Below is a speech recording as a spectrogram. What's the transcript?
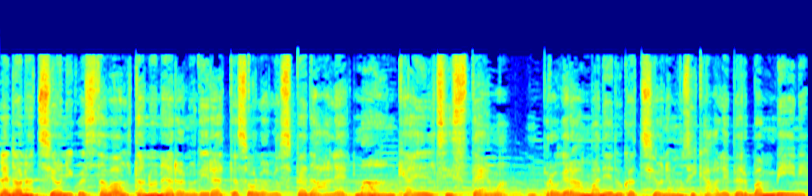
Le donazioni questa volta non erano dirette solo all'ospedale, ma anche a El Sistema, un programma di educazione musicale per bambini.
